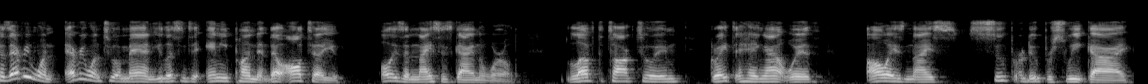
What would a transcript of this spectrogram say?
Cuz everyone everyone to a man, you listen to any pundit, they'll all tell you, oh, he's the nicest guy in the world. Love to talk to him, great to hang out with, always nice, super duper sweet guy.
